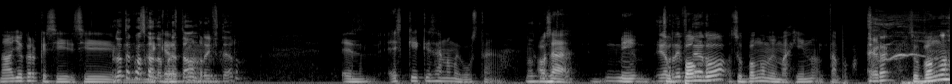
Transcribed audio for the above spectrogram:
No, yo creo que sí, sí. ¿No te acuerdas cuando con- Rifter? El, es que, que esa no me gusta. ¿No te o sea, mi- ¿Y supongo, supongo, me imagino, tampoco. ¿Era, Supongo.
